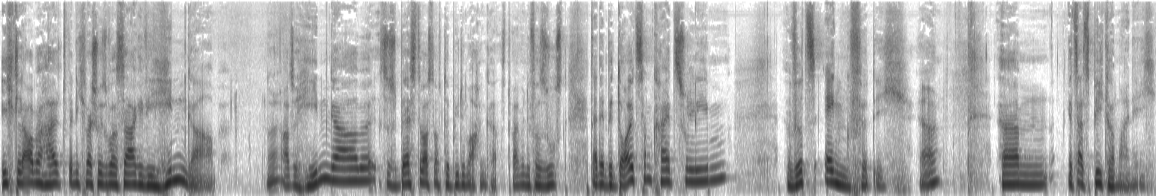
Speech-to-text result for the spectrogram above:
Ich glaube halt, wenn ich zum Beispiel sowas sage wie Hingabe? Also Hingabe ist das Beste, was du auf der Bühne machen kannst. Weil wenn du versuchst, deine Bedeutsamkeit zu leben, wird's eng für dich. Ja? Ähm, jetzt als Speaker meine ich.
